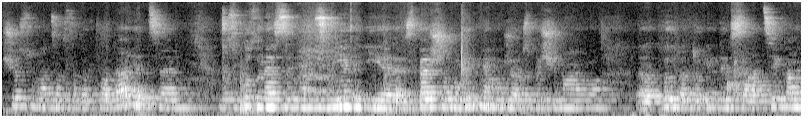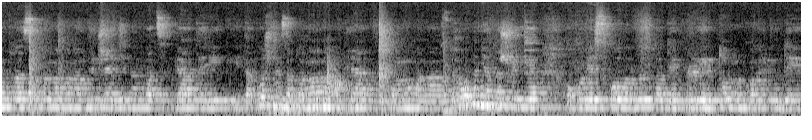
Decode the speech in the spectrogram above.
Що сума ця в себе вкладає? Це зв'язку з внесенням змін і з 1 липня ми вже розпочинаємо е, виплату індексації, яка не була запланована в бюджеті на 25 рік, і також не запланована матеріальна допомога на оздоровлення, та що є обов'язкові виплати при тому, коли люди,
